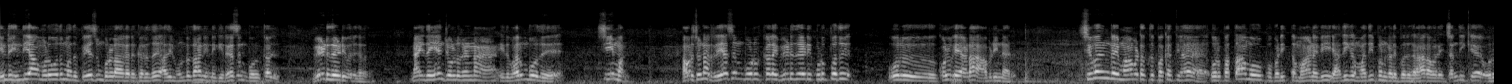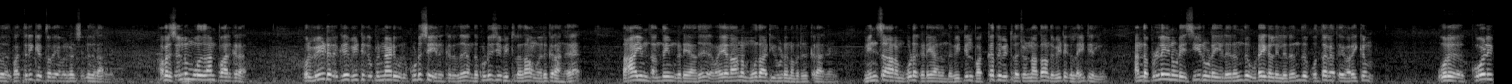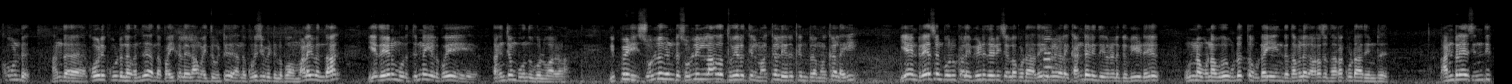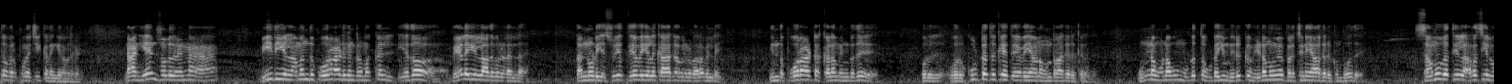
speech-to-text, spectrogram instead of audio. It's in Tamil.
இன்று இந்தியா முழுவதும் அது பேசும் பொருளாக இருக்கிறது. அதில் ஒன்றுதான் இன்னைக்கு ரேஷன் பொருட்கள் வீடு தேடி வருகிறது. நான் இதை ஏன் சொல்றேன்னா இது வரும்போது சீமான் அவர் சொன்னார் ரேஷன் பொருட்களை வீடு தேடி கொடுப்பது ஒரு கொள்கையாடா அப்படின்னாரு. சிவகங்கை மாவட்டத்து பக்கத்தில் ஒரு பத்தாம் வகுப்பு படித்த மாணவி அதிக மதிப்பெண்களை பெறுகிறார். அவரை சந்திக்க ஒரு பத்திரிகை துறை அவர்கள் செல்கிறார்கள். அவர் செல்லும் போது தான் பார்க்கிறார். ஒரு வீடு இருக்கு வீட்டுக்கு பின்னாடி ஒரு குடிசை இருக்கிறது. அந்த குடிசை வீட்டில் தான் அவங்க இருக்கிறாங்க. தாயும் தந்தையும் கிடையாது. வயதான மூதாட்டியுடன் அவர் இருக்கிறார்கள். மின்சாரம் கூட கிடையாது. அந்த வீட்டில் பக்கத்து வீட்டில் சொன்னா தான் அந்த வீட்டுக்கு லைட் எரியும். அந்த பிள்ளையினுடைய சீருடையிலிருந்து உடைகளிலிருந்து புத்தகத்தை வரைக்கும் ஒரு கோழி கூண்டு அந்த கோழி கூண்டுல வந்து அந்த பைக்களை எல்லாம் வைத்துவிட்டு அந்த குடிசை வீட்டில் போவோம். மழை வந்தால் ஏதேனும் ஒரு திண்ணையில் போய் தஞ்சம் பூந்து கொள்வார்களாம். இப்படி சொல்லுகின்ற சொல்லில்லாத துயரத்தில் மக்கள் இருக்கின்ற மக்களை ஏன் ரேஷன் பொருட்களை வீடு தேடி செல்லக்கூடாது? இவர்களை கண்டறிந்து இவர்களுக்கு வீடு உண்ண உணவு உடுத்த உடை இந்த தமிழக அரசு தரக்கூடாது என்று அன்றே சிந்தித்தவர் புரட்சி கலைஞர் அவர்கள். நான் ஏன் சொல்கிறேன்னா வீதியில் அமர்ந்து போராடுகின்ற மக்கள் ஏதோ வேலையில்லாதவர்கள் அல்ல. தன்னுடைய சுய தேவைகளுக்காக அவர்கள் வரவில்லை. இந்த போராட்ட களம் என்பது ஒரு ஒரு கூட்டத்துக்கே தேவையான ஒன்றாக இருக்கிறது. உண்ண உணவும் உடுத்த உடையும் இருக்கும் இடமுமே பிரச்சனையாக இருக்கும்போது சமூகத்தில் அரசியல்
